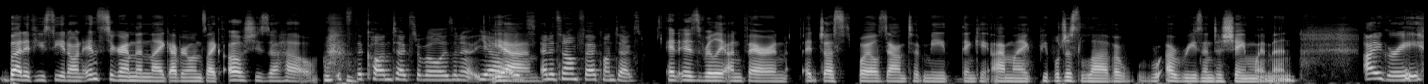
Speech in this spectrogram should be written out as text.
But if you see it on Instagram, then like everyone's like, oh, she's a hoe. It's the context of it all, isn't it? Yeah. Yeah. It's, and it's an unfair context. it is really unfair. And it just boils down to me thinking, I'm like, people just love a, a reason to shame women. I agree.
